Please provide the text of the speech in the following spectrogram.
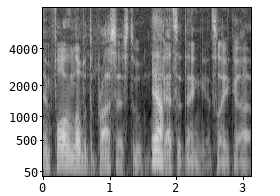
and fall in love with the process too. Like, Yeah. that's the thing. It's like, uh,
